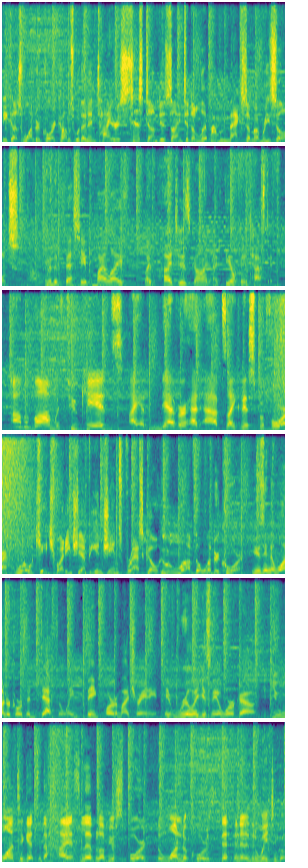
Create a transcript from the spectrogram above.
Because WonderCore comes with an entire system designed to deliver maximum results. I'm in the best shape of my life. My pudge is gone. I feel fantastic. I'm a mom with two kids. I have never had abs like this before. World cage fighting champion James Brasco, who loved the WonderCore. Using the WonderCore is a definitely big part of my training. It really gives me a workout. If you want to get to the highest level of your sport, the WonderCore is definitely the way to go.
